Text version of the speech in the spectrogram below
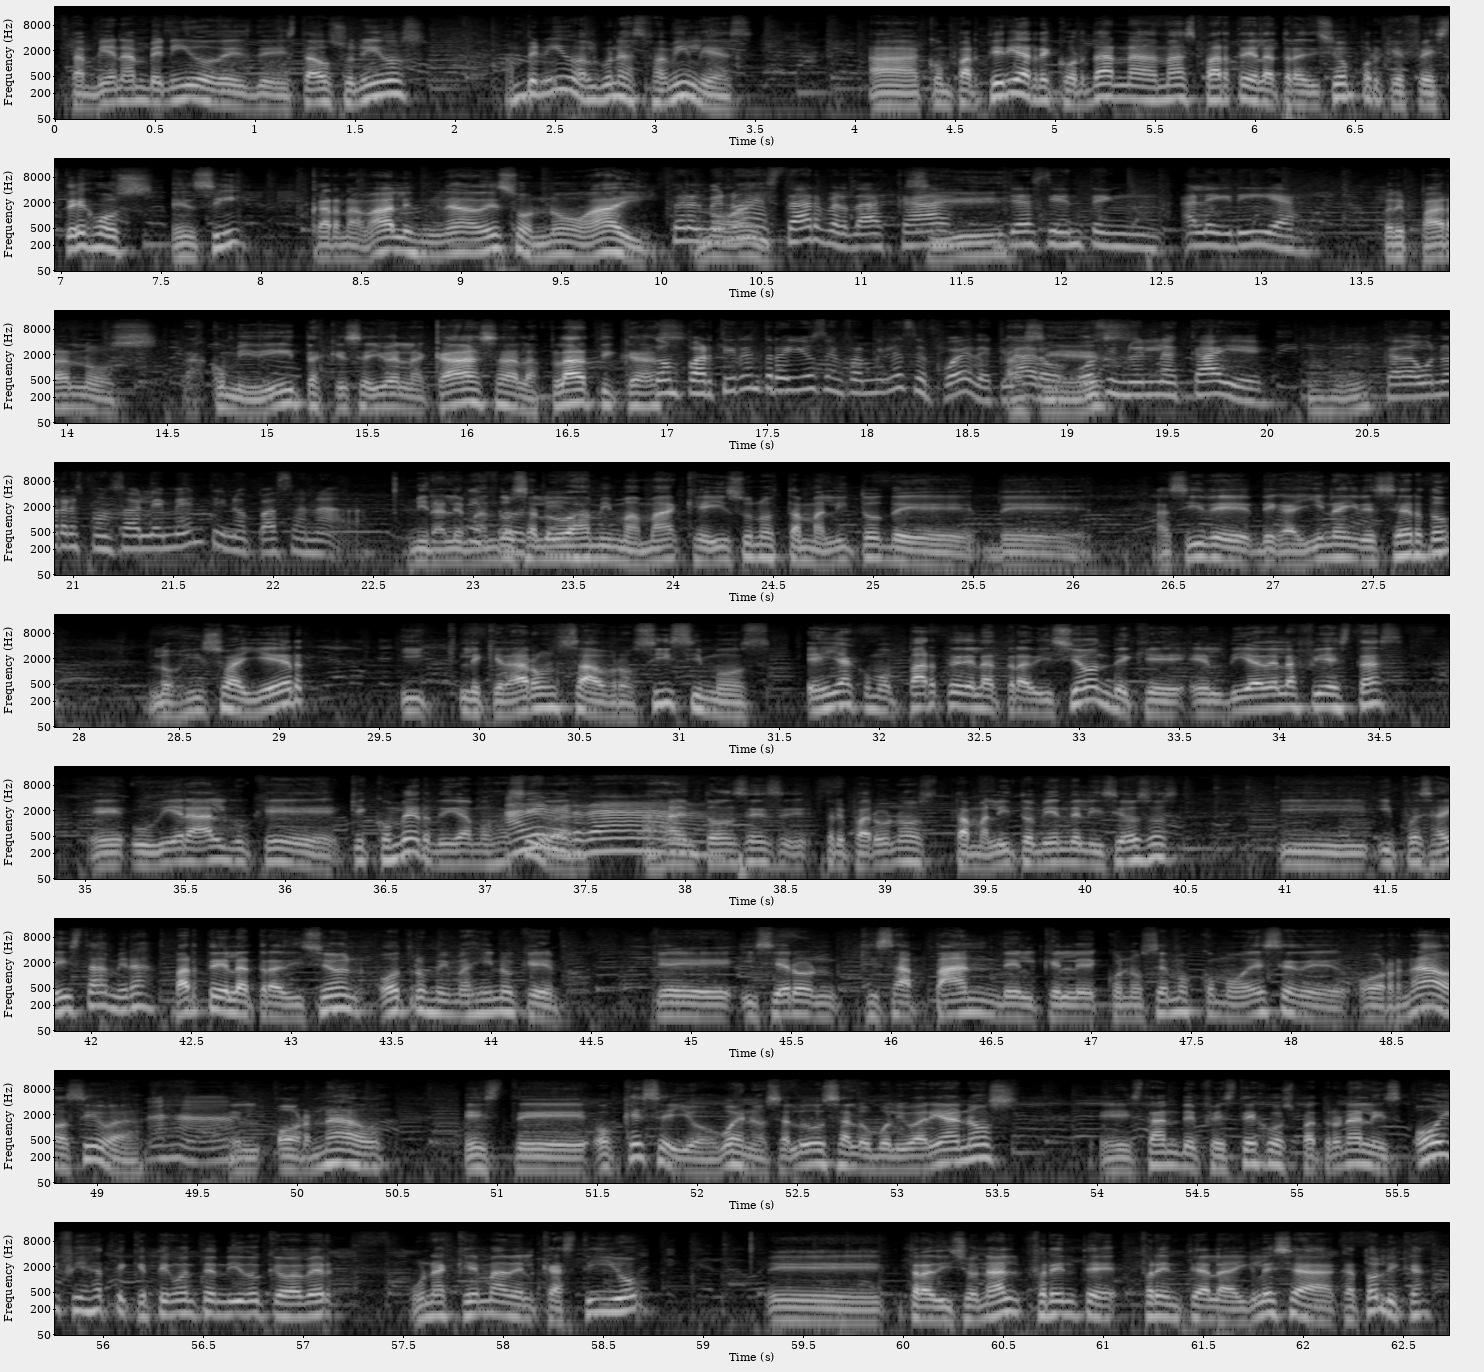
también han venido desde Estados Unidos. Han venido algunas familias a compartir y a recordar nada más parte de la tradición, porque festejos en sí, carnavales ni nada de eso, no hay. Pero al no menos hay. estar, ¿verdad? Acá Sí. ya sienten alegría. Preparan los, las comiditas, qué sé yo, en la casa, las pláticas. Compartir entre ellos en familia se puede, claro. O si no en la calle. Cada uno responsablemente y no pasa nada. Mira, le mando saludos a mi mamá que hizo unos tamalitos de, de- así de, de gallina y de cerdo. Los hizo ayer y le quedaron sabrosísimos. Ella como parte de la tradición de que el día de las fiestas eh, hubiera algo que, que comer, digamos Ah, así. ¿de ¿va? verdad? Ajá, entonces eh, preparó unos tamalitos bien deliciosos y, y pues ahí está, mira, parte de la tradición. Otros me imagino que, que hicieron quizá pan del que le conocemos como ese de hornado, así va Ajá. el hornado, este, o qué sé yo. Bueno, saludos a los bolivarianos, eh, están de festejos patronales. Hoy fíjate que tengo entendido que va a haber una quema del castillo eh, tradicional frente, frente a la iglesia católica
